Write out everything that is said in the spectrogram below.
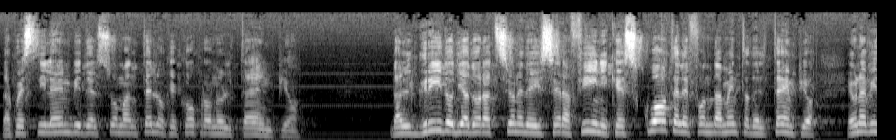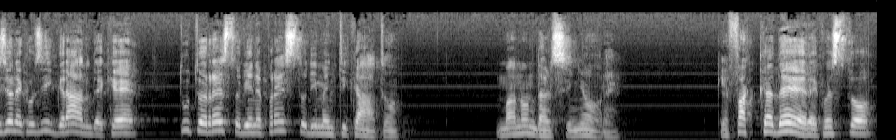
da questi lembi del suo mantello che coprono il Tempio, dal grido di adorazione dei serafini che scuote le fondamenta del Tempio. È una visione così grande che tutto il resto viene presto dimenticato, ma non dal Signore, che fa cadere questo,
